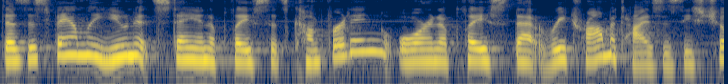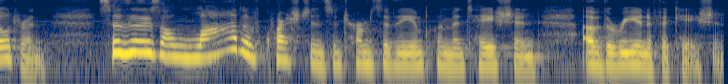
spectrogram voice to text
Does this family unit stay in a place that's comforting or in a place that re traumatizes these children? So there's a lot of questions in terms of the implementation of the reunification.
